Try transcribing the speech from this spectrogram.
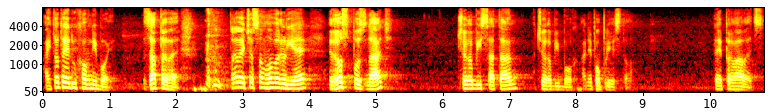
Aj toto je duchovný boj. Za prvé. Prvé, čo som hovoril, je rozpoznať, čo robí Satan a čo robí Boh a nepoplies to. To je prvá vec.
